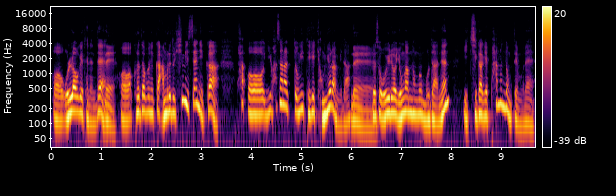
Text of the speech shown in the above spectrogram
어, 올라오게 되는데 네. 어, 그러다 보니까 아무래도 힘이 세니까 화, 어, 이 화산 활동이 되게 격렬합니다. 네. 그래서 오히려 용암 성분보다는 이 지각의 판 운동 때문에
